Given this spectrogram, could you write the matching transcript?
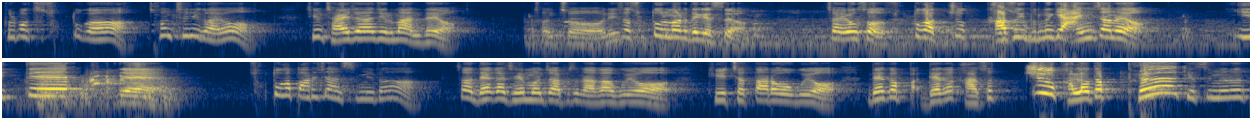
불박차 속도가 천천히 가요. 지금 좌회전한 지 얼마 안 돼요. 천천히. 자 속도 얼마나 되겠어요? 자 여기서 속도가 쭉 가속이 붙는 게 아니잖아요. 이때 예 속도가 빠르지 않습니다. 자, 내가 제일 먼저 앞에서 나가고요. 뒤에 차 따라오고요. 내가 내가 가서 쭉 가려다 퍽 했으면은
